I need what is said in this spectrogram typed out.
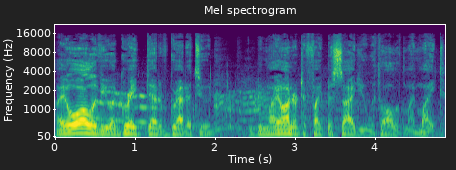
I owe all of you a great debt of gratitude. It would be my honor to fight beside you with all of my might.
